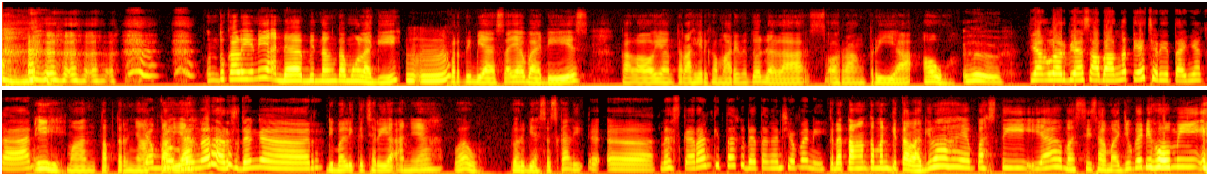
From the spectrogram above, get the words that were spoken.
Untuk kali ini ada bintang tamu lagi. Mm-mm. Seperti biasa ya Badis. Kalau yang terakhir kemarin itu adalah seorang pria. Oh, Uh, yang luar biasa banget ya ceritanya kan. ih mantap ternyata yang belum ya. dengar harus dengar. Di balik keceriaannya, wow, luar biasa sekali. Eh, eh. Nah sekarang kita kedatangan siapa nih? Kedatangan teman kita lagi lah ya pasti ya masih sama juga di Homi.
